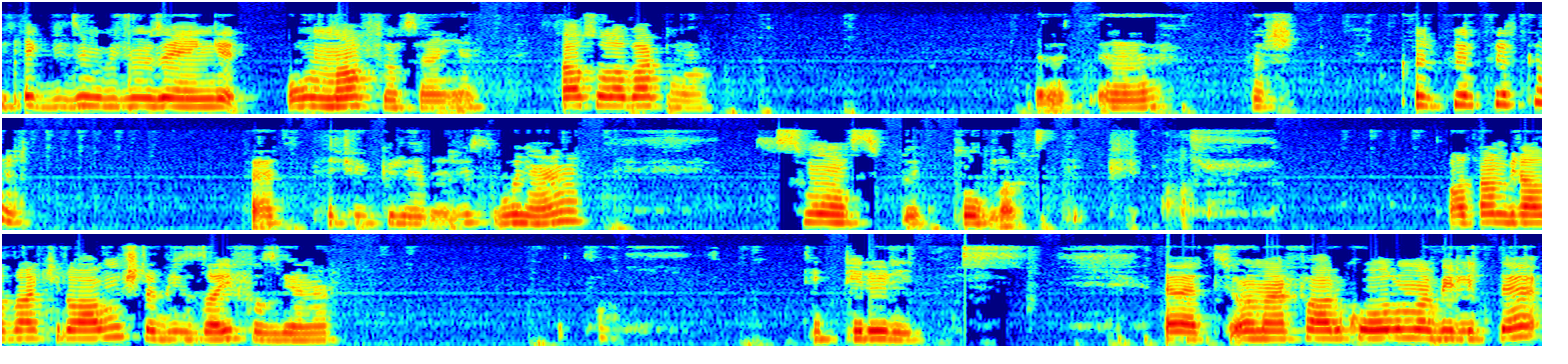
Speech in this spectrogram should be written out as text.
Bir tek bizim gücümüze yengeç. Oğlum ne yapıyorsun sen ya? Sağa sola bakma. Evet. Ee, kır. Kır kır kır kır. Evet. Teşekkür ederiz. Bu ne? Stick. Al. Adam biraz daha kilo almış da biz zayıfız gene. Evet Ömer Faruk oğlumla birlikte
